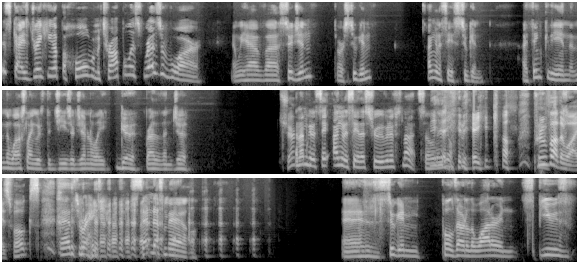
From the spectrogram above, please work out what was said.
This guy's drinking up the whole Metropolis reservoir. And we have uh, Sugin, or Sugin. I'm going to say Sugin. I think the in, in the Welsh language, the G's are generally G rather than J. Sure. And I'm going to say I'm to say that's true even if it's not. So there you go. there you go. Prove otherwise, folks. That's right. Send us mail. And Sugan pulls out of the water and spews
